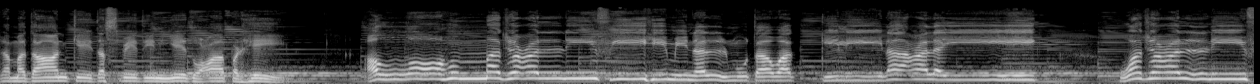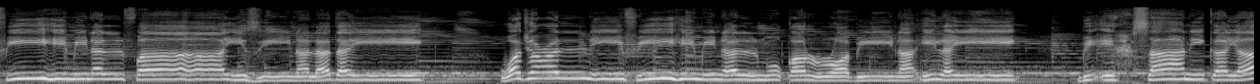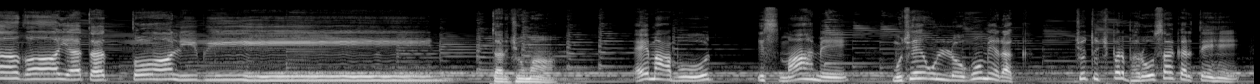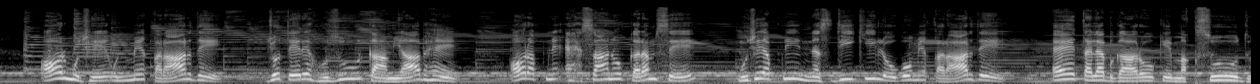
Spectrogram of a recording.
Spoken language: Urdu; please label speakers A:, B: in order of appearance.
A: رمضان کے دسویں دن یہ دعا پڑھے۔ اللہم اجعلنی فیہ من المتوکلین علیک۔ واجعلنی فیہ من الفائزین لدیک۔ واجعلنی فیہ من المقربین الیک۔ بإحسانك يا غاية الطالبين ترجمہ۔ اے معبود، اس ماہ میں مجھے ان لوگوں میں رکھ جو تجھ پر بھروسہ کرتے ہیں، اور مجھے ان میں قرار دے جو تیرے حضور کامیاب ہیں، اور اپنے احسان و کرم سے مجھے اپنی نزدیکی لوگوں میں قرار دے۔ اے طلبگاروں کے مقصود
